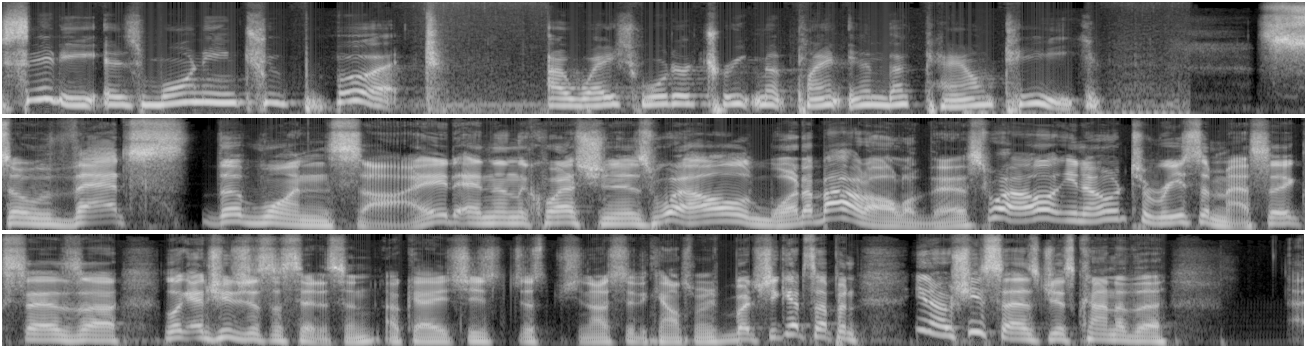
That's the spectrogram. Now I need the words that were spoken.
city is wanting to put a wastewater treatment plant in the county. So that's the one side. And then the question is, well, what about all of this? Well, you know, Teresa Messick says, uh, look, and she's just a citizen, okay? She's just, she's not a city councilman, but she gets up and, you know, she says just kind of the, uh,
